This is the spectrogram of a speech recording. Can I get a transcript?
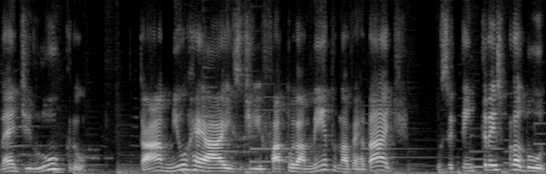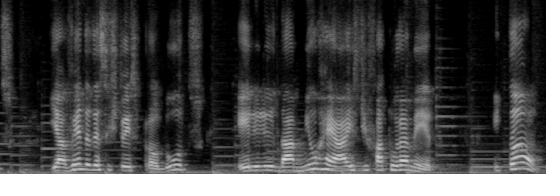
né, de lucro, tá? Mil reais de faturamento, na verdade, você tem três produtos. E a venda desses três produtos, ele lhe dá mil reais de faturamento. Então,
